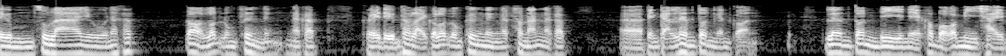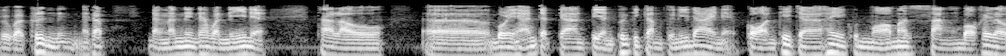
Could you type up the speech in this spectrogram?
ดื่มสุราอยู่นะครับ ก็ลดลงครึ่งหนึ่งนะครับ เคยดื่มเท่าไหร่ก็ลดลงครึ่งหนึ่งนะเท่านั้นนะครับเป็นการเริ่มต้นกันก่อน เริ่มต้นดีเนี่ยเขาบอกว่ามีชัยไปกว่าครึ่งหนึ่งนะครับ ดังนั้นนี่ถ้าวันนี้เนี่ย ถ้าเรา บริหารจัดการเปลี่ยนพฤติกรรมตัวนี้ได้เนี่ย ก่อนที่จะให้คุณหมอมาสั่งบอกให้เรา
